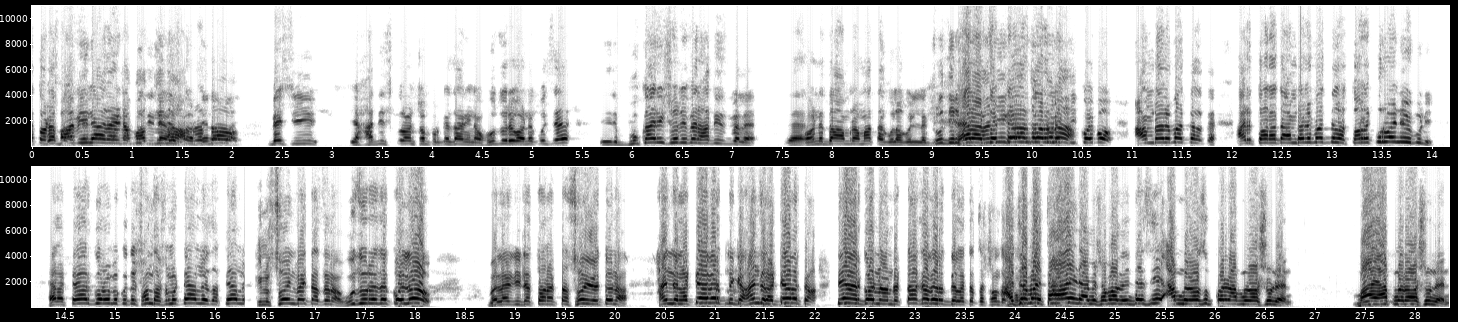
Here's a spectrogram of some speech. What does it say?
এতটা ভাবি না এটা বুঝি না আমরা তো বেশি এই হাদিস কোরআন সম্পর্কে জানি না। হুজুরে অনেক কইছে এই বুখারী শরীফের হাদিস বেলে। অনেক তো আমরা মাথা গুলা হ্যাঁ পানি খাওয়ার কি কইবো? আমরা বাদ দিলাতে আরে তোরা তো আমরা বাদ দিলা তোরা কুরবানি হইবনি এরা টেয়ার গরমে কইতে সন্ধ্যার সময় টেয়ার লয়ে যা টেয়ার কিন্তু সইন ভাইতাছে না হুজুরে যে কইলো বলে এটা তোর একটা সই হইতো না। হাইন্দলা টেয়ার বেরত নাকি? হাইন্দলা টেয়ার বেরত টেয়ার গর না আমরা টাকা বেরত দিলে তাতে সন্ধ্যা আচ্ছা ভাই তাই আমি সবাই নিতেছি আপনারা চুপ করেন আপনারা শুনেন। ভাই আপনারা শুনেন।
